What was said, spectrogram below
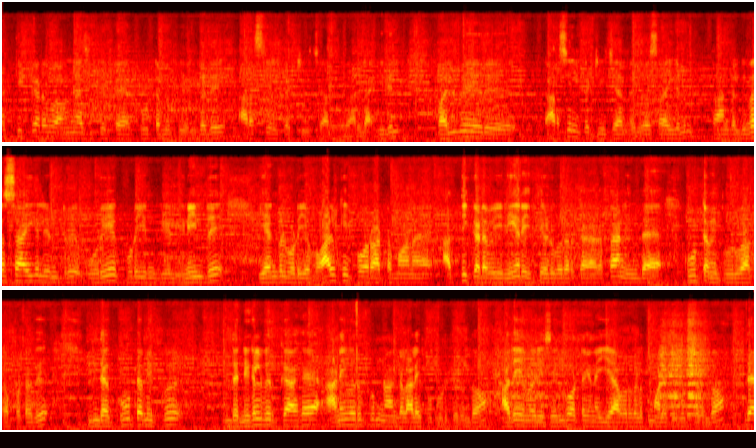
அத்திக்கடவு அவிநாசி திட்ட கூட்டமைப்பு என்பது அரசியல் கட்சியை சார்ந்தது அல்ல. இதில் பல்வேறு அரசியல் கட்சியை சார்ந்த விவசாயிகளும் தாங்கள் விவசாயிகள் என்று ஒரே குடையின் கீழ் இணைந்து எங்களுடைய வாழ்க்கை போராட்டமான அத்திக்கடவை நீரை தேடுவதற்காகத்தான் இந்த கூட்டமைப்பு உருவாக்கப்பட்டது. இந்த கூட்டமைப்பு இந்த நிகழ்விற்காக அனைவருக்கும் நாங்கள் அழைப்பு கொடுத்திருந்தோம். அதே மாதிரி செங்கோட்டையன் ஐயா அவர்களுக்கும் அழைப்பு கொடுத்திருந்தோம். இந்த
